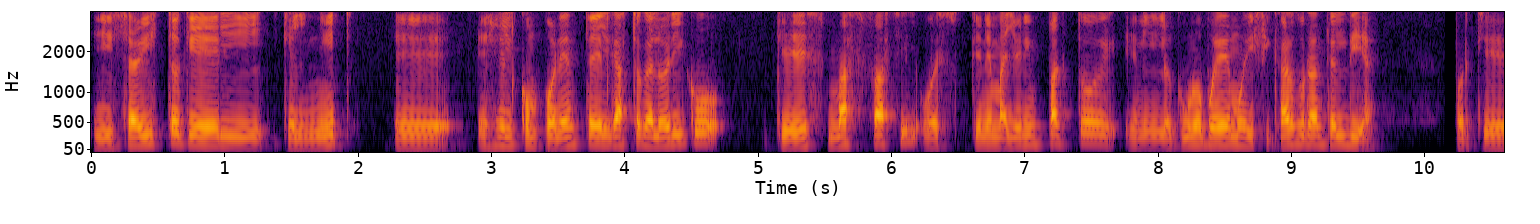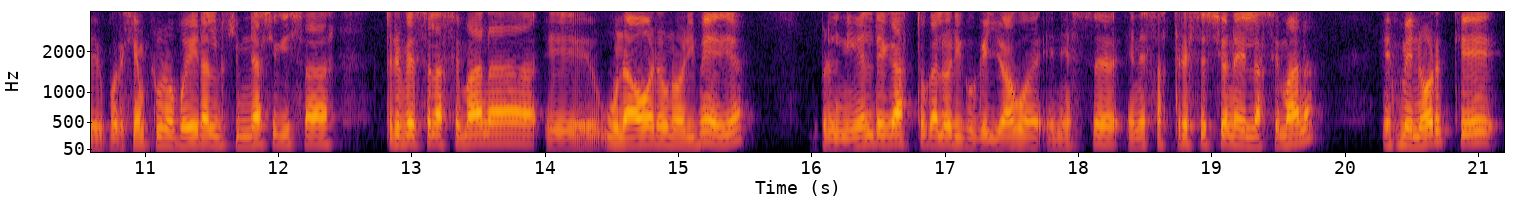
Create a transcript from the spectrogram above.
Y se ha visto que el, que el NIT eh, es el componente del gasto calórico que es más fácil o es, tiene mayor impacto en lo que uno puede modificar durante el día. Porque, por ejemplo, uno puede ir al gimnasio quizás tres veces a la semana, una hora, una hora y media, pero el nivel de gasto calórico que yo hago en, ese, en esas tres sesiones en la semana es menor que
